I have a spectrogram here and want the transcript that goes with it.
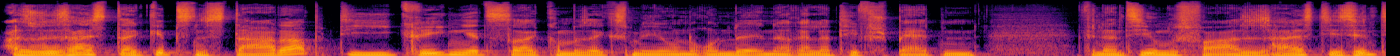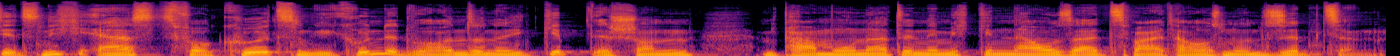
Also das heißt, da gibt es ein Startup, die kriegen jetzt 3,6 Millionen Runde in einer relativ späten Finanzierungsphase. Das heißt, die sind jetzt nicht erst vor kurzem gegründet worden, sondern die gibt es schon ein paar Monate, nämlich genau seit 2017.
